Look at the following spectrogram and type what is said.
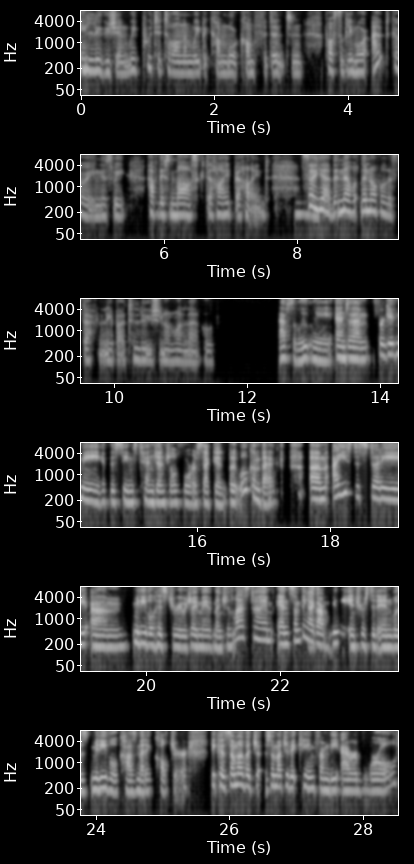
illusion. We put it on and we become more confident and possibly more outgoing as we have this mask to hide behind. Mm-hmm. so yeah the, no- the novel is definitely about illusion on one level Absolutely. And um, forgive me if this seems tangential for a second, but it will come back. Um, I used to study um, medieval history, which I may have mentioned last time. And something I got mm-hmm. really interested in was medieval cosmetic culture, because some of it, so much of it came from the Arab world.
